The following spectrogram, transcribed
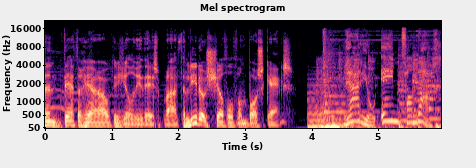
37 jaar oud is alweer deze plaat. De Lido Shuffle van Boskeks. Radio 1 Vandaag.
